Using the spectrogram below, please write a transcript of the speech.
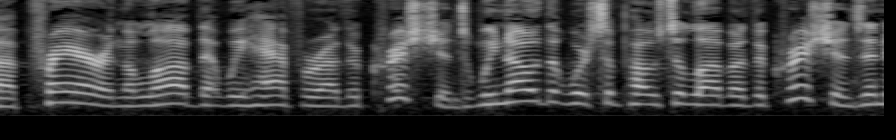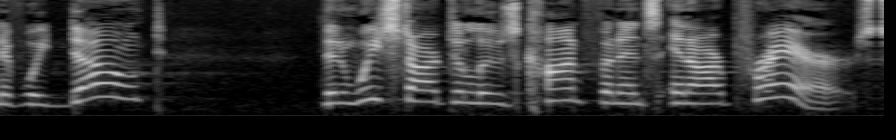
uh, prayer and the love that we have for other Christians. We know that we're supposed to love other Christians, and if we don't, then we start to lose confidence in our prayers.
